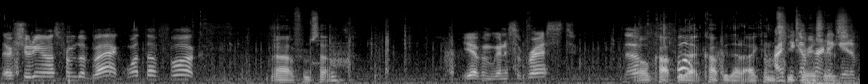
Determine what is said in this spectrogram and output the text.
They're shooting us from the back. What the fuck? Uh, from south? Yep, I'm gonna suppress. The oh, copy fuck? that, copy that. I can I see think I'm tracers. trying to get him.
